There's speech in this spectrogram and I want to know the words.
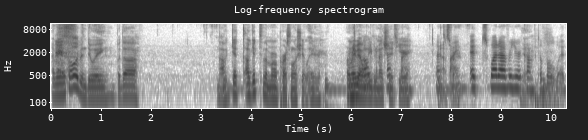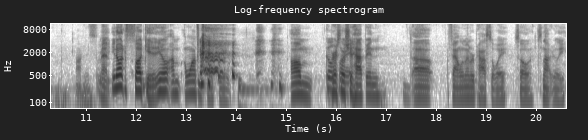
I mean, that's all I've been doing, but uh, I'll get I'll get to the more personal shit later, or Mm. maybe I won't Okay, even mention it that's here. fine. That's that's fair. fine. It's whatever you're Yeah. comfortable with, honestly. man, You know what? Fuck it. You know I'm I want to be transparent. um, Go personal for shit happened. Uh, a family member passed away, so it's not really.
